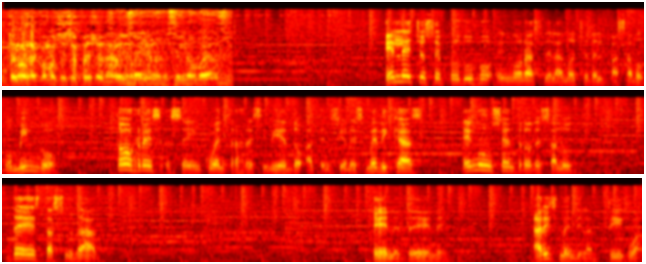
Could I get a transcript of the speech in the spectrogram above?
¿Usted lo reconoce esa persona? Sí, ¿Le dio señor, sí lo veo, sí. El hecho se produjo en horas de la noche del pasado domingo. Torres se encuentra recibiendo atenciones médicas en un centro de salud de esta ciudad. NTN, Arismendi la Antigua.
